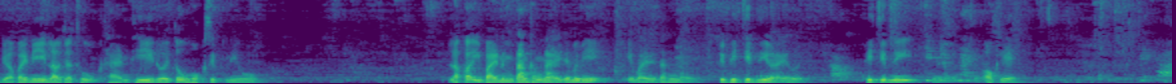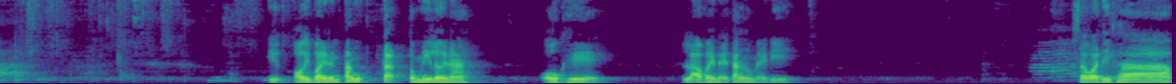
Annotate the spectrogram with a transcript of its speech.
เดี๋ยวใบนี้เราจะถูกแทนที่ด้วยตู้ 60 นิ้ว แล้วก็อีกใบหนึ่งตั้งข้างในใช่ไหมพี่ อีกใบหนึงตั้งข้างใน พี่พี่จิ๊บนี่อยู่ไหนเอ่ย พี่จิ๊บนี่ โอเคอีกอ๋ออีกใบหนึ่งตั้งตะตรงนี้เลยนะ โอเคแล้วเอาใบไหนตั้งตรงไหนดี สวัสดีครับ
